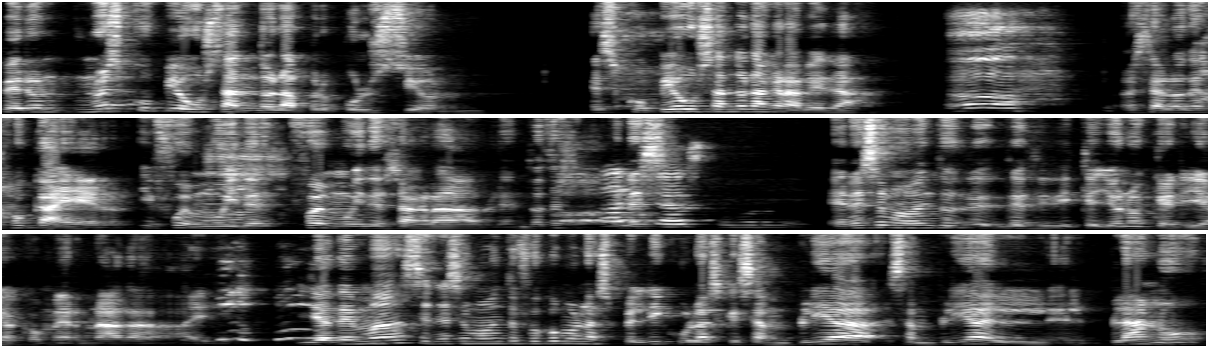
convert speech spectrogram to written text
Pero no escupió usando la propulsión. Escupió usando la gravedad. Ah. O sea, lo dejó caer y fue muy, de- fue muy desagradable. Entonces, en, ese- porque- en ese momento de- decidí que yo no quería comer nada ahí. Y además, en ese momento fue como en las películas, que se amplía, se amplía el, el plano.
